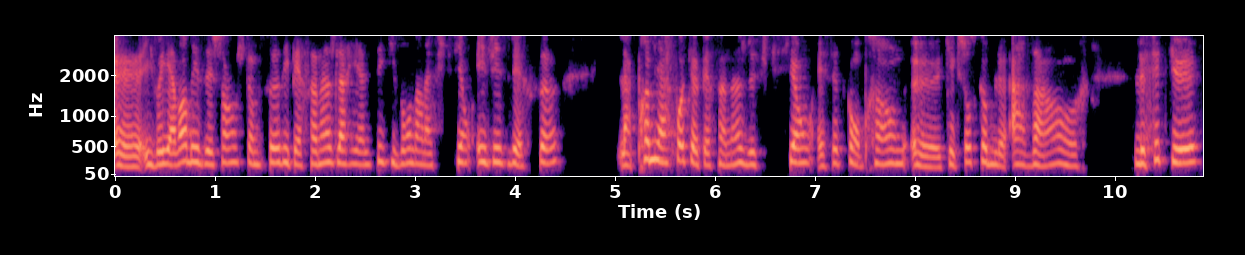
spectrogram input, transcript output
il va y avoir des échanges comme ça, des personnages de la réalité qui vont dans la fiction et vice-versa la première fois qu'un personnage de fiction essaie de comprendre euh, quelque chose comme le hasard, le fait que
